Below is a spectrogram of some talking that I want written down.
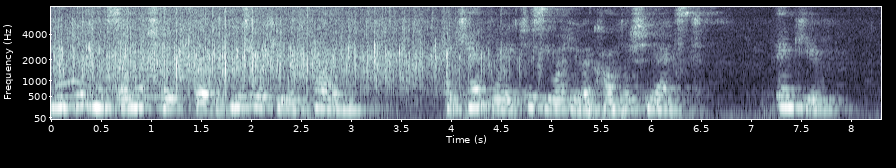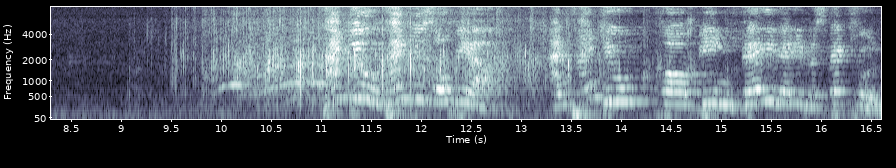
You've given me so much hope for the future of humankind. I can't wait to see what you accomplish next. Thank you. Thank you, thank you, Sophia. And thank you for being very, very respectful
